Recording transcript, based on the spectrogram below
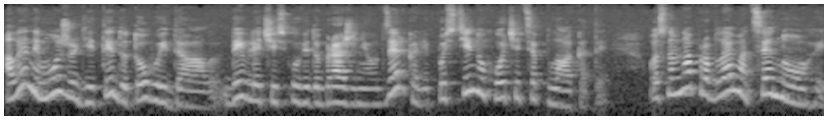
Але не можу дійти до того ідеалу. Дивлячись у відображення у дзеркалі, постійно хочеться плакати. Основна проблема це ноги,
